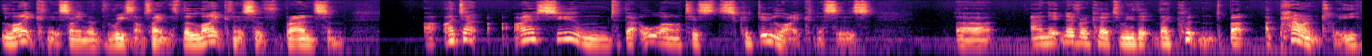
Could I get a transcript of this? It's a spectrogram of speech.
likeness. I mean, the reason I'm saying this, the likeness of Branson. I, don't. I assumed that all artists could do likenesses. Uh, and it never occurred to me that they couldn't. But apparently,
